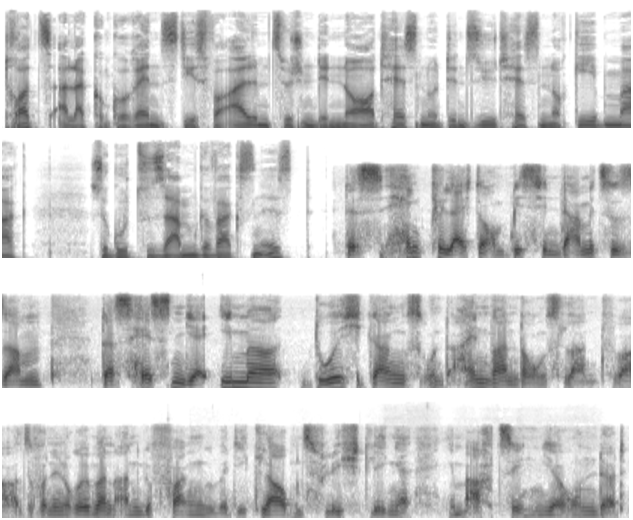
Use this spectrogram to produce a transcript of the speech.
trotz aller Konkurrenz, die es vor allem zwischen den Nordhessen und den Südhessen noch geben mag, so gut zusammengewachsen ist, das hängt vielleicht auch ein bisschen damit zusammen, dass Hessen ja immer Durchgangs- und Einwanderungsland war. Also von den Römern angefangen über die Glaubensflüchtlinge im 18. Jahrhundert,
